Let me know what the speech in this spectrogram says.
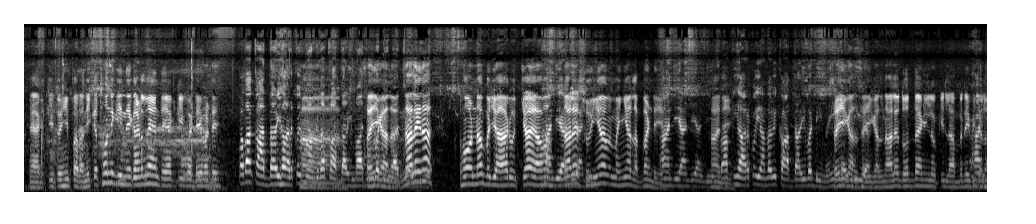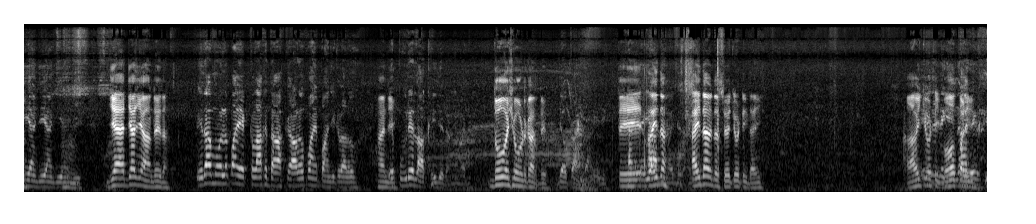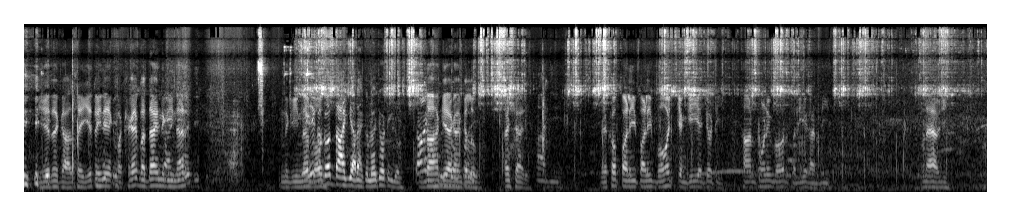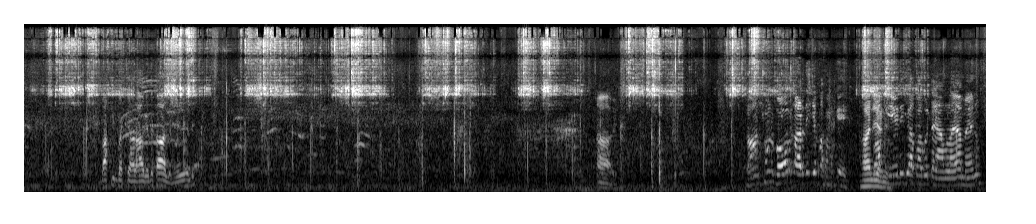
ਐਰਕੀ ਤੁਸੀਂ ਪਤਾ ਨਹੀਂ ਕਿੱਥੋਂ ਨਗੀਨੇ ਕੱਢ ਲੈਣ ਤੇ ਐਰਕੀ ਵੱਡੇ ਵੱਡੇ ਪਤਾ ਕੱਦ ਵਾਲੀ ਹਰ ਕੋਈ ਮੰਗਦਾ ਕੱਦ ਵਾਲੀ ਮੱਝ ਸਹੀ ਗੱਲ ਨਾਲੇ ਨਾ ਹੁਣ ਨਾ ਬਾਜ਼ਾਰ ਉੱਚਾ ਆ ਵਾ ਹਾਂਜੀ, ਹਾਂਜੀ, ਨਾਲੇ ਹਾਂਜੀ। ਸੂਈਆਂ ਮਈਆਂ ਲੱਭਣ ਡੇ ਹਾਂਜੀ ਹਾਂਜੀ ਹਾਂਜੀ। ਹਾਂਜੀ। ਬਾਕੀ ਹਰ ਕੋਈ ਆਂਦਾ ਵੀ ਕੱਦ ਵਾਲੀ ਵੱਡੀ ਨਹੀਂ ਸਹੀ ਗੱਲ ਸਹੀ ਗੱਲ ਨਾਲੇ ਦੁੱਧ ਦਾ ਨਹੀਂ ਲੋਕੀ ਲੱਭਦੇ ਵੀ ਹਾਂਜੀ ਚਲੋ। ਹਾਂਜੀ ਹਾਂਜੀ ਹਾਂਜੀ ਜਾਇਜ਼ ਜਾ ਜਾਂਦੇ ਦਾ ਇਹਦਾ ਮੁੱਲ ਭਾਵੇਂ 1 ਲੱਖ 10 ਕਰਾ ਲਓ ਭਾਵੇਂ 5 ਕਰਾ ਲਓ। ਹਾਂਜੀ। ਇਹ ਪੂਰੇ ਲੱਖ ਹੀ ਦੇ ਦਾਂਗੇ ਮੱਝ ਦੋ ਛੋਟ ਕਰ ਦਿਓ। ਜੋ ਕਰ ਦਾਂਗੇ ਜੀ। ਤੇ ਹਾਂਜੀ, ਹਜ਼ਾਰ ਇਹਦਾ ਦੀ ਮੱਝ ਦੇ ਦਾਂਗੇ। ਇਹਦਾ ਵੀ ਦੱਸਿਓ ਝੋਟੀ ਦਾ ਜੀ। ਆ ਵੀ ਝੋਟੀ ਬਹੁਤ ਪਲੀ ਨਗੀਨਾ ਇਹ ਤਾਂ ਗੱਲ ਸਹੀ ਹੈ ਤੁਸੀਂ ਨੇ ਇੱਕ ਵੱਖਰਾ ਹੀ ਬੱਦਾ ਨਗੀਨਾ ਦੇ ਨਗੀਨਾ ਕੋਲ ਬਹੁਤ। ਦੁੱਧ 10 11 ਕਿਲੋ ਝੋਟੀ ਦੋ 10 11 ਕਿਲੋ। ਅੱਛਾ ਜੀ। ਹਾਂਜੀ। ਵੇਖੋ ਪਲੀ ਪਲੀ ਬਹੁਤ ਚੰਗੀ ਹੈ ਝੋਟੀ। ਥਾਨ ਥੋਣੀ ਬਹੁਤ ਵਧੀਆ ਕੱਢਦੀ। ਆਓ ਜੀ। ਬਾਕੀ ਬੱਚਾ ਲਾ ਕੇ ਦਿਖਾ ਦਿੰਦੇ ਇਹਦੇ। ਆ ਵੇ ਤਾਂ ਹੁਣ ਬਹੁਤ ਕੱਢ ਦਈਏ ਪਸੰਦ ਕੇ। ਹਾਂਜੀ, ਬਾਕੀ ਹਾਂਜੀ। ਇਹ ਨਹੀਂ ਕਿ ਆਪਾਂ ਕੋਈ ਟਾਈਮ ਲਾਇਆ ਮੈਂ ਇਹਨੂੰ।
